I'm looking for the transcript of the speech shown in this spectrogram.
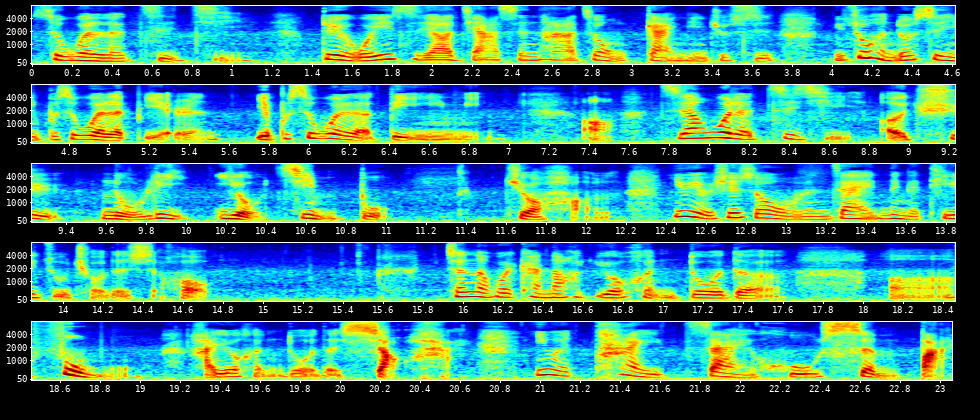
是为了自己。对我一直要加深他这种概念，就是你做很多事情不是为了别人，也不是为了第一名哦，只要为了自己而去努力，有进步就好了。因为有些时候我们在那个踢足球的时候，真的会看到有很多的呃父母，还有很多的小孩，因为太在乎胜败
